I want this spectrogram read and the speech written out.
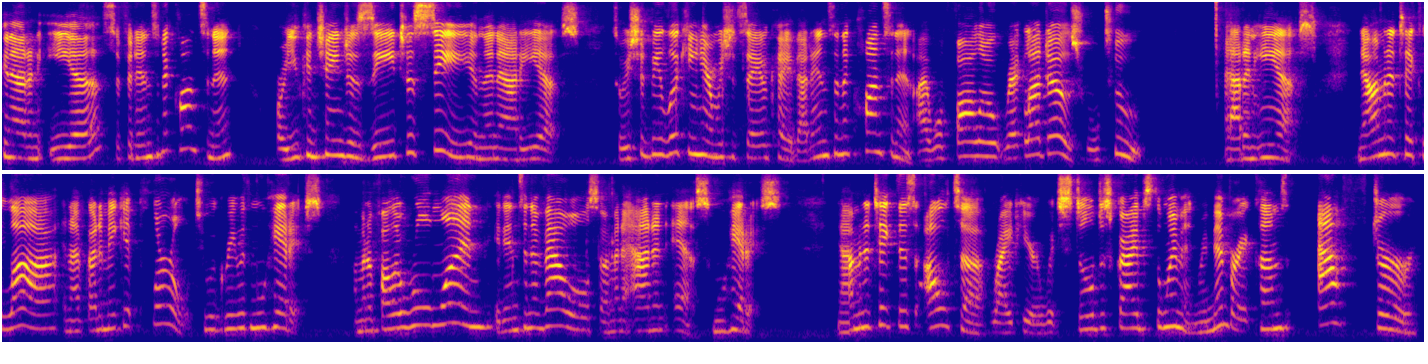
can add an ES if it ends in a consonant, or you can change a Z to C and then add ES. So we should be looking here and we should say, okay, that ends in a consonant. I will follow regla dos, rule two, add an ES. Now I'm going to take la and I've got to make it plural to agree with mujeres. I'm going to follow rule one. It ends in a vowel, so I'm going to add an S, mujeres. Now I'm going to take this alta right here, which still describes the women. Remember, it comes after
